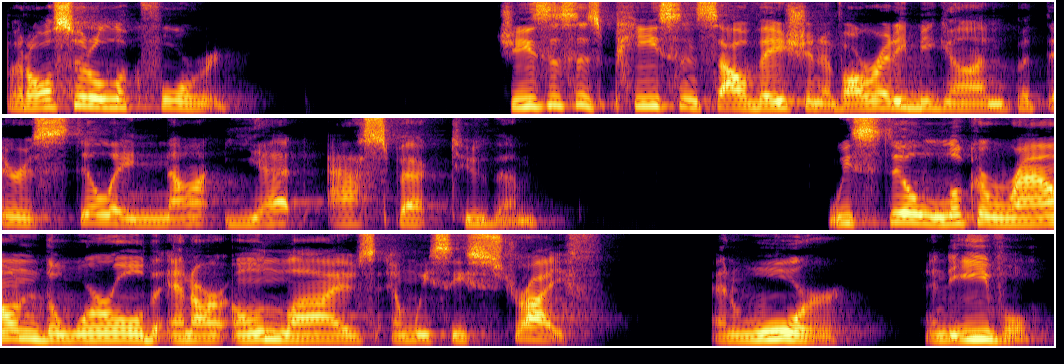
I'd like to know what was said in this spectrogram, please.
but also to look forward. Jesus' peace and salvation have already begun, but there is still a not yet aspect to them. We still look around the world and our own lives and we see strife and war and evil.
